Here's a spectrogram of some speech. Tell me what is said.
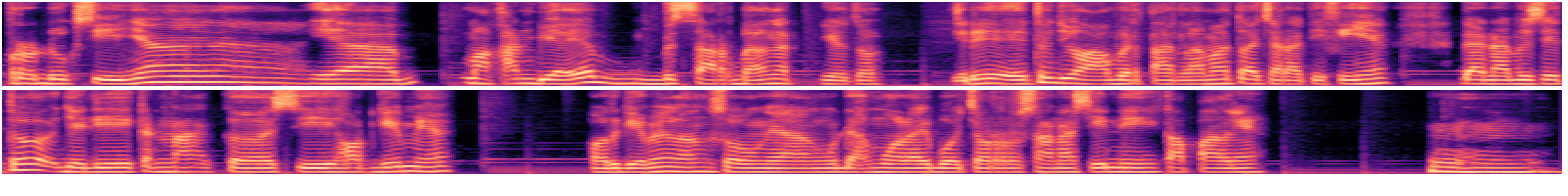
produksinya ya makan biaya besar banget gitu. Jadi itu juga gak bertahan lama tuh acara TV-nya dan habis itu jadi kena ke si hot game ya. Hot game-nya langsung yang udah mulai bocor sana sini kapalnya. Mhm.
